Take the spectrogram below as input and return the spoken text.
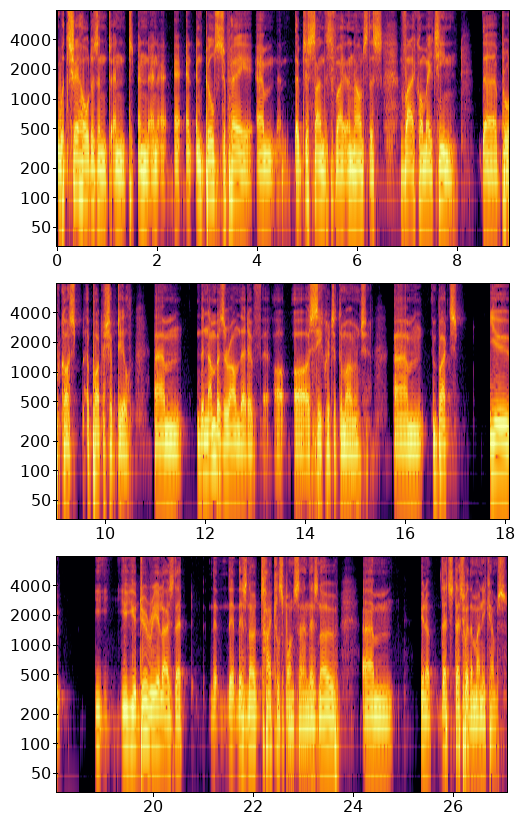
with shareholders and and and and and, and bills to pay. Um, they've just signed this, announced this Viacom 18 uh, broadcast a partnership deal. Um, the numbers around that have, are, are a secret at the moment, um, but you, you you do realize that, there's no title sponsor and there's no um, you know that's that's where the money comes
